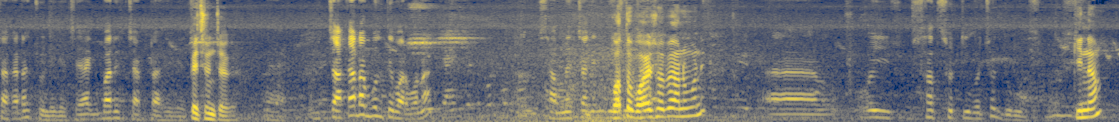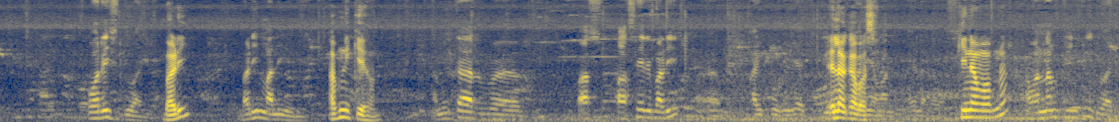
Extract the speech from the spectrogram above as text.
চাকাটা চলে গেছে একবারে চাপটা হয়ে গেছে। পেছন চাকা? হ্যাঁ, চাকাটা বলতে পারব না সামনের চাকা কত বয়স হবে আনুমানিক? ওই সাতষট্টি বছর দু মাস কি নাম? পরেশ দুয়ারি। বাড়ি? বাড়ি মালিয়ারি। আপনি কে হন? আমি তার পাশের বাড়ি ভাইপো এলাকাবাসী? কি নাম আপনার? আমার নাম পিন্টু দুয়ারি।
